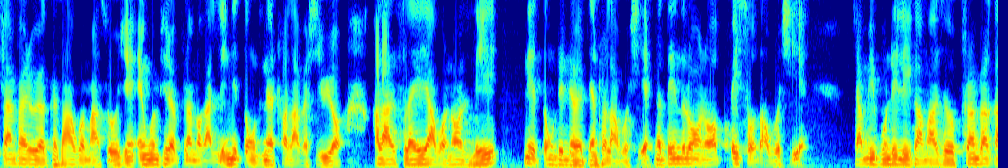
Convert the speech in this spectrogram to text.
ဖလန်ဖတ်ရဲ့ကစားကွက်မှာဆိုရင်အင်ဝင်ဖြစ်တဲ့ဖလန်ဖတ်က၄နှစ်၃နှစ်နဲ့ထွက်လာပဲရှိပြီးတော့ကာလာစလေးရပါတော့၄နှစ်၃နှစ်နဲ့ပဲပြန်ထွက်လာဖို့ရှိတယ်နှစ်သင်းလုံးကတော့ပိတ်ဆော့သွားဖို့ရှိတယ် ဂျာမီဘွန်ဒေလီဂါမှာဆိုဖရန်ဘက်က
